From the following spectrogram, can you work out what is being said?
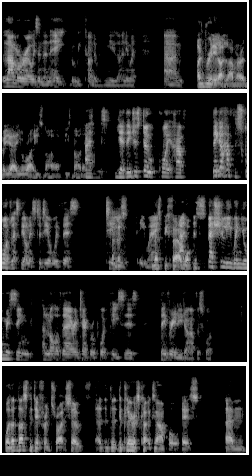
Lamaro isn't an eight, but we kind of knew that anyway. Um, I really like Lamaro, but yeah, you're right. He's not a he's not an eight. And yeah, they just don't quite have they don't have the squad. Let's be honest to deal with this team let's, anyway. Let's be fair, what... especially when you're missing a lot of their integral point pieces, they really don't have the squad. Well, that, that's the difference, right? So uh, the the clearest cut example is um,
